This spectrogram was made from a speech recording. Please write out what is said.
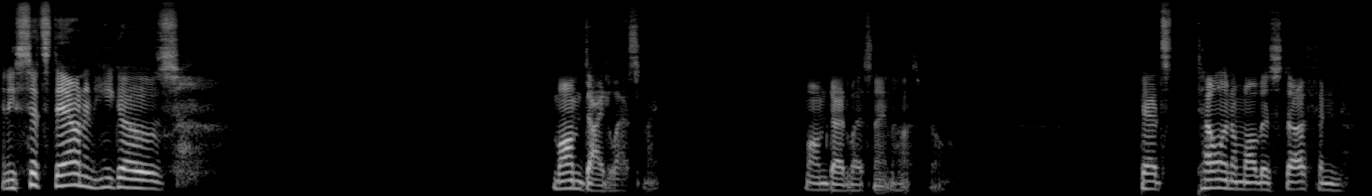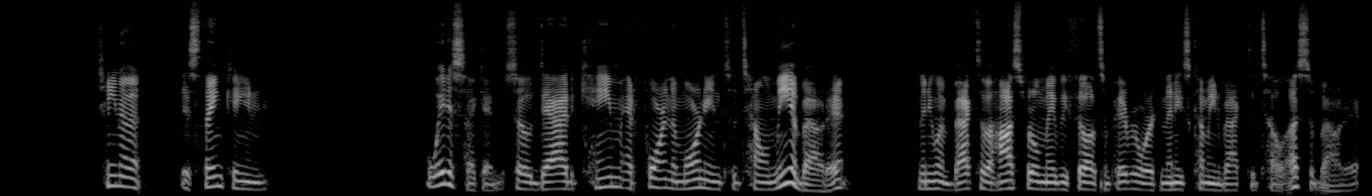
and he sits down and he goes, Mom died last night. Mom died last night in the hospital. Dad's telling him all this stuff, and Tina is thinking, wait a second. So dad came at four in the morning to tell me about it. Then he went back to the hospital, maybe fill out some paperwork, and then he's coming back to tell us about it.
